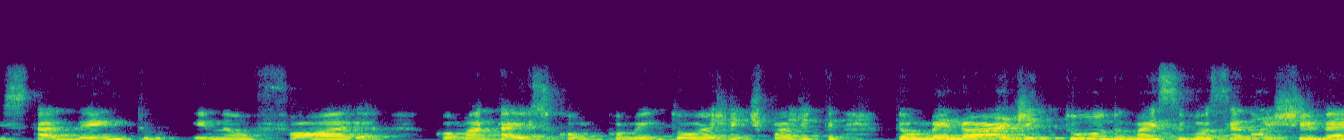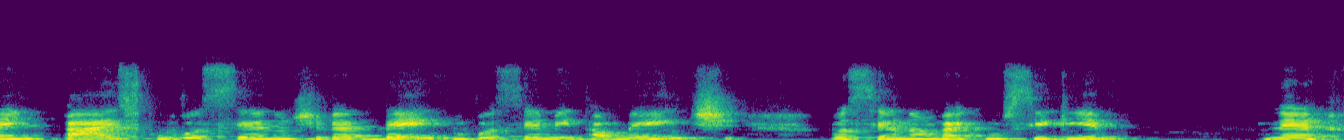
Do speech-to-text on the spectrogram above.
está dentro e não fora, como a Thaís comentou, a gente pode ter, ter o melhor de tudo, mas se você não estiver em paz com você, não estiver bem com você mentalmente, você não vai conseguir né,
